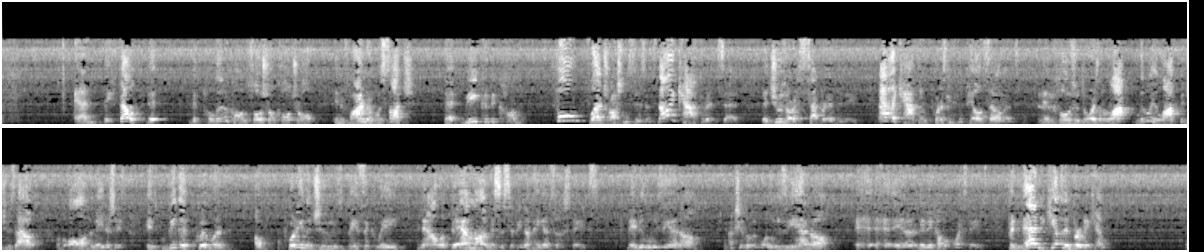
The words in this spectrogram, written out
And they felt that the political and social and cultural environment was such that we could become full-fledged Russian citizens. Not like Catherine said, that Jews are a separate entity. Not like Catherine put us into the Pale of Settlement and close the doors and lock, literally lock the Jews out of all of the major cities. It would be the equivalent of putting the Jews basically in Alabama and Mississippi. Nothing against those states. Maybe Louisiana, actually a little bit more. Louisiana, and eh, eh, eh, maybe a couple more states. But then you can't live in Birmingham.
